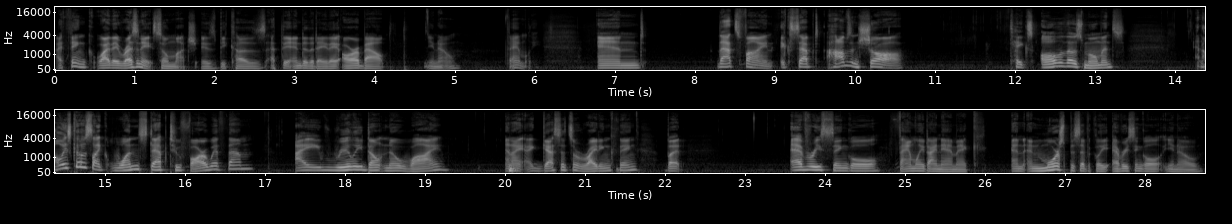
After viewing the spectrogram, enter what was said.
I think why they resonate so much is because at the end of the day, they are about, you know, family. And that's fine, except Hobbs and Shaw takes all of those moments and always goes like one step too far with them. I really don't know why. And I, I guess it's a writing thing, but every single family dynamic and and more specifically every single you know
